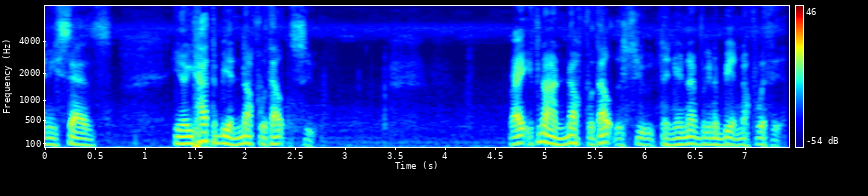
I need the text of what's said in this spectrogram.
and he says, you know, you have to be enough without the suit. Right? If you're not enough without the suit, then you're never going to be enough with it.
